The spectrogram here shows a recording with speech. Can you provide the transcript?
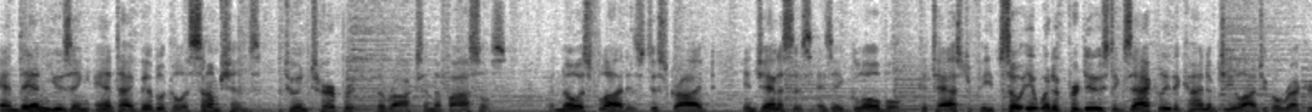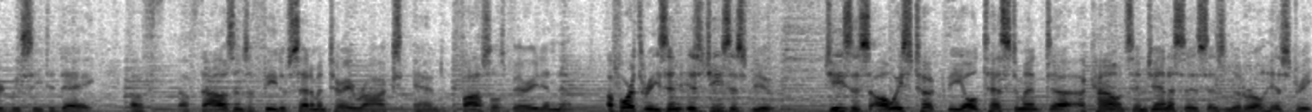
and then using anti biblical assumptions to interpret the rocks and the fossils. But Noah's flood is described in Genesis as a global catastrophe, so it would have produced exactly the kind of geological record we see today of, of thousands of feet of sedimentary rocks and fossils buried in them. A fourth reason is Jesus' view. Jesus always took the Old Testament uh, accounts in Genesis as literal history.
